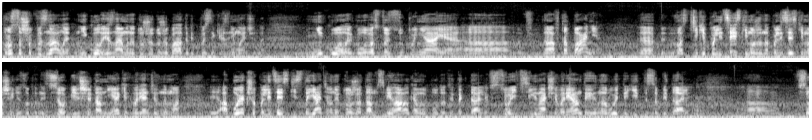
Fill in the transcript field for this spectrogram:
Просто щоб ви знали, ніколи, я знаю, мене дуже-дуже багато підписників з Німеччини. Ніколи, коли вас хтось зупиняє на автобані, Е, Вас тільки поліцейський може на поліцейській машині зупинити. Все, більше там ніяких варіантів нема. Або якщо поліцейські стоять, вони теж там з мігалками будуть і так далі. Все, і всі інакші варіанти ігноруйте, їдьте собі далі. Все,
